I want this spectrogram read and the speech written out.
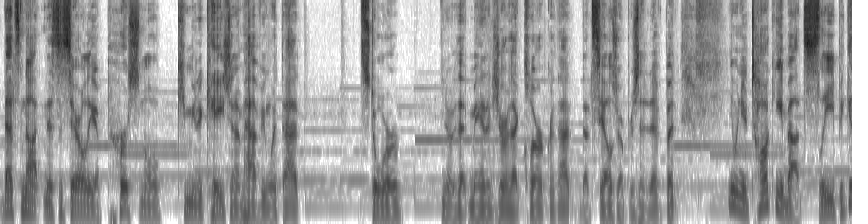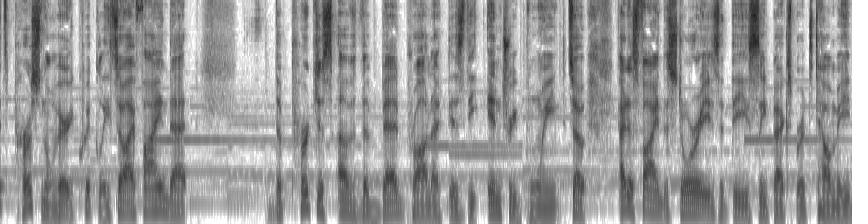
that's not necessarily a personal communication I'm having with that store you know that manager or that clerk or that that sales representative. But you know, when you're talking about sleep, it gets personal very quickly. So I find that the purchase of the bed product is the entry point. So I just find the stories that these sleep experts tell me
